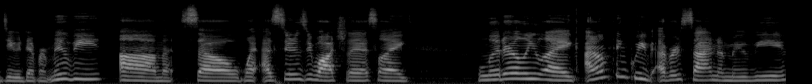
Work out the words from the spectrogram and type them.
do a different movie. Um, so when, as soon as we watch this, like literally, like I don't think we've ever sat in a movie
